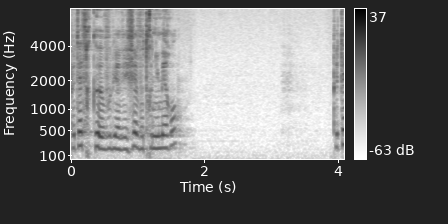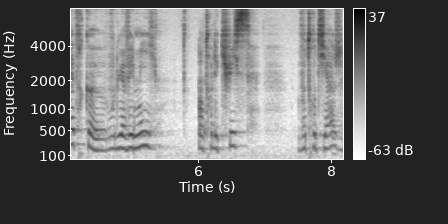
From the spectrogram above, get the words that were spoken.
Peut-être que vous lui avez fait votre numéro. Peut-être que vous lui avez mis entre les cuisses votre outillage.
